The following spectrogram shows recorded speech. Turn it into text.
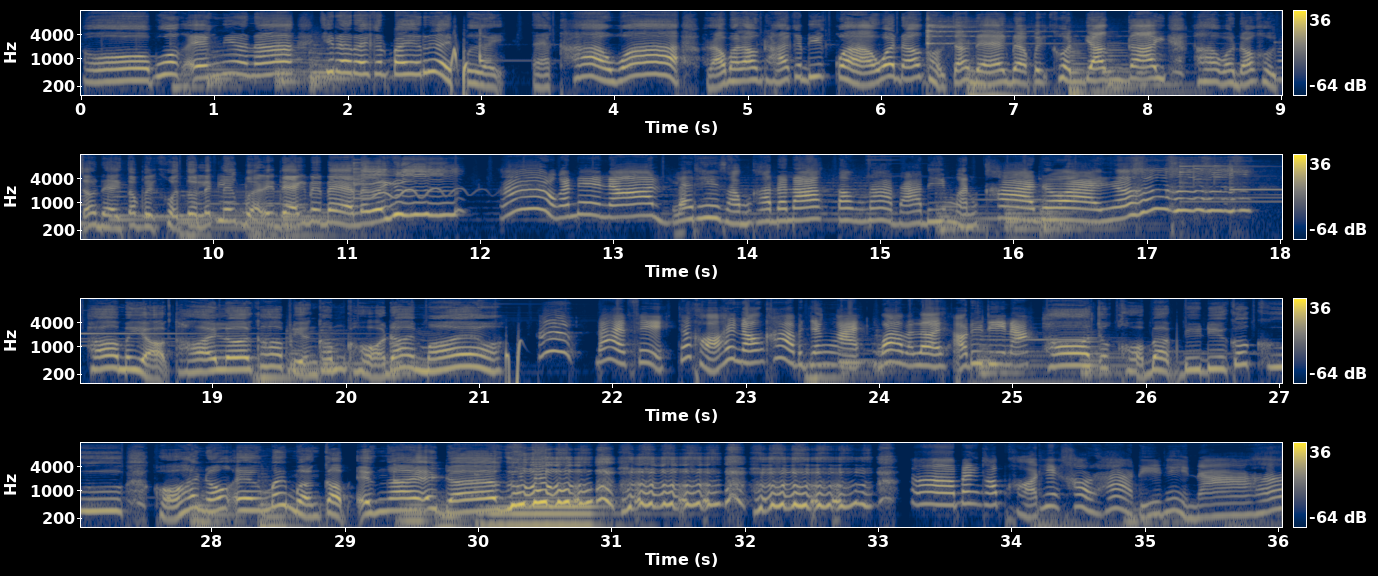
โอ้พวกเอ็งเนี่ยนะ คิดอะไรกันไปเรื่อยเปื่อยแต่ข้าว่าเรามาลองทายกันดีกว่าว่าน้องของเจ้าแดงเนี่ยเป็นคนยังไงข้าว่าน้องของเจ้าแดงต้องเป็นคนตัวเล็กๆเหมือนไอ้แดงแน่ๆเลย อ้าวกันแน่นอน และที่สำคัญนะ ต้องหน้าตาดีเหมือนข้าด้วยถ้าไม่อยากทายเลยข้าเปลี่ยนคำขอได้ไหมอะได้สิจะขอให้น้องข้าเป็นยังไง ว่ามาเลย เอาดีๆนะ ถ้าจะขอแบบดีๆก็คือ ขอให้น้องเองไม่เหมือนกับเองไงไอ้แดงเออเป็นคำขอที่เข้าท่าดีนี่นะฮะ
